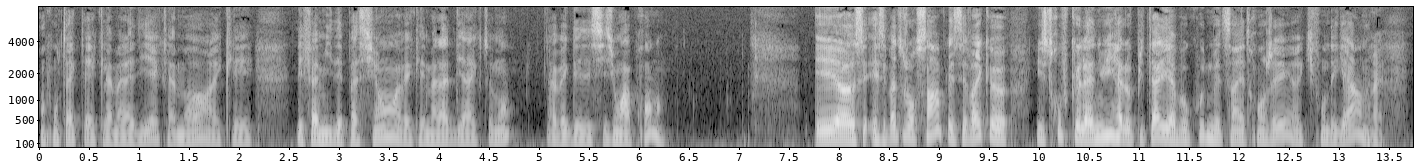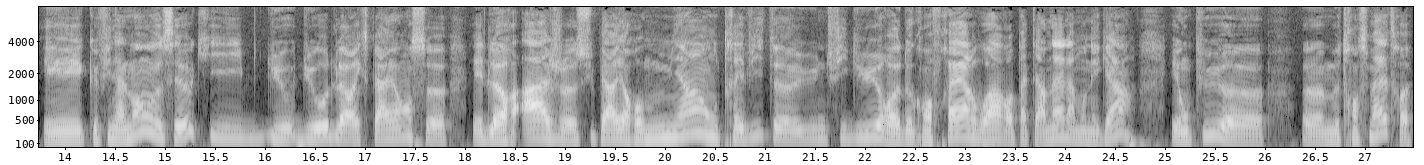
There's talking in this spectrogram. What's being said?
en contact avec la maladie, avec la mort, avec les, les familles des patients, avec les malades directement, avec des décisions à prendre. Et, euh, et c'est pas toujours simple. Et c'est vrai que il se trouve que la nuit à l'hôpital, il y a beaucoup de médecins étrangers euh, qui font des gardes, et que finalement, euh, c'est eux qui, du, du, haut de leur expérience euh, et de leur âge supérieur au mien, ont très vite une figure de grand frère, voire paternel à mon égard, et ont pu euh, me transmettre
